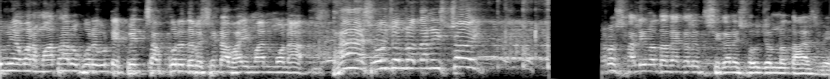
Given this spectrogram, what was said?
তুমি আমার মাথার উপরে উঠে পেচ্ছাপ করে দেবে, সেটা ভাই মানবো না। হ্যাঁ সৌজন্যতা নিশ্চয় আরও শালীনতা দেখালে সেখানে সৌজন্যতা আসবে।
